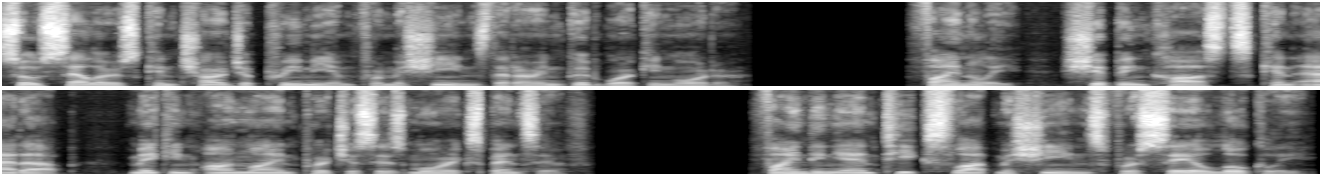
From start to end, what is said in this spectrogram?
so sellers can charge a premium for machines that are in good working order. Finally, shipping costs can add up, making online purchases more expensive. Finding antique slot machines for sale locally.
